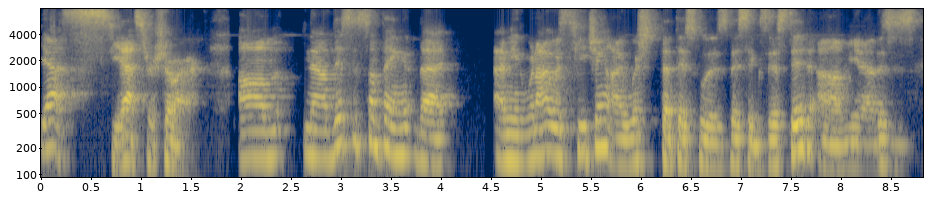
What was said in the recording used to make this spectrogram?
Yes, yes, for sure. Um, now, this is something that I mean, when I was teaching, I wish that this was this existed. Um, you know, this is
